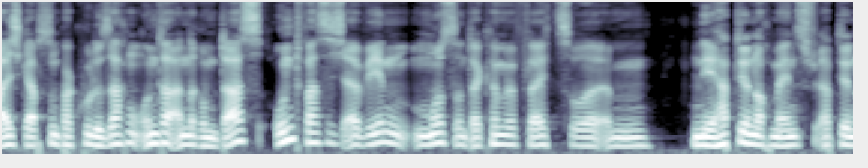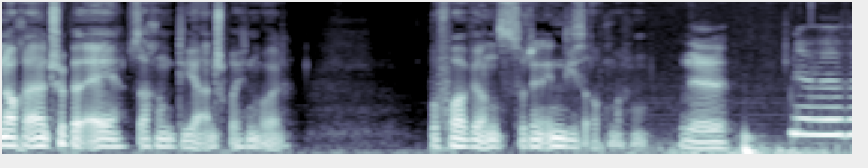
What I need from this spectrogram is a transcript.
Bereich gab es ein paar coole Sachen, unter anderem das. Und was ich erwähnen muss, und da können wir vielleicht zur, ähm, nee, habt ihr noch Mainstream, habt ihr noch äh, AAA-Sachen, die ihr ansprechen wollt? Bevor wir uns zu den Indies aufmachen. Nö. Nö.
